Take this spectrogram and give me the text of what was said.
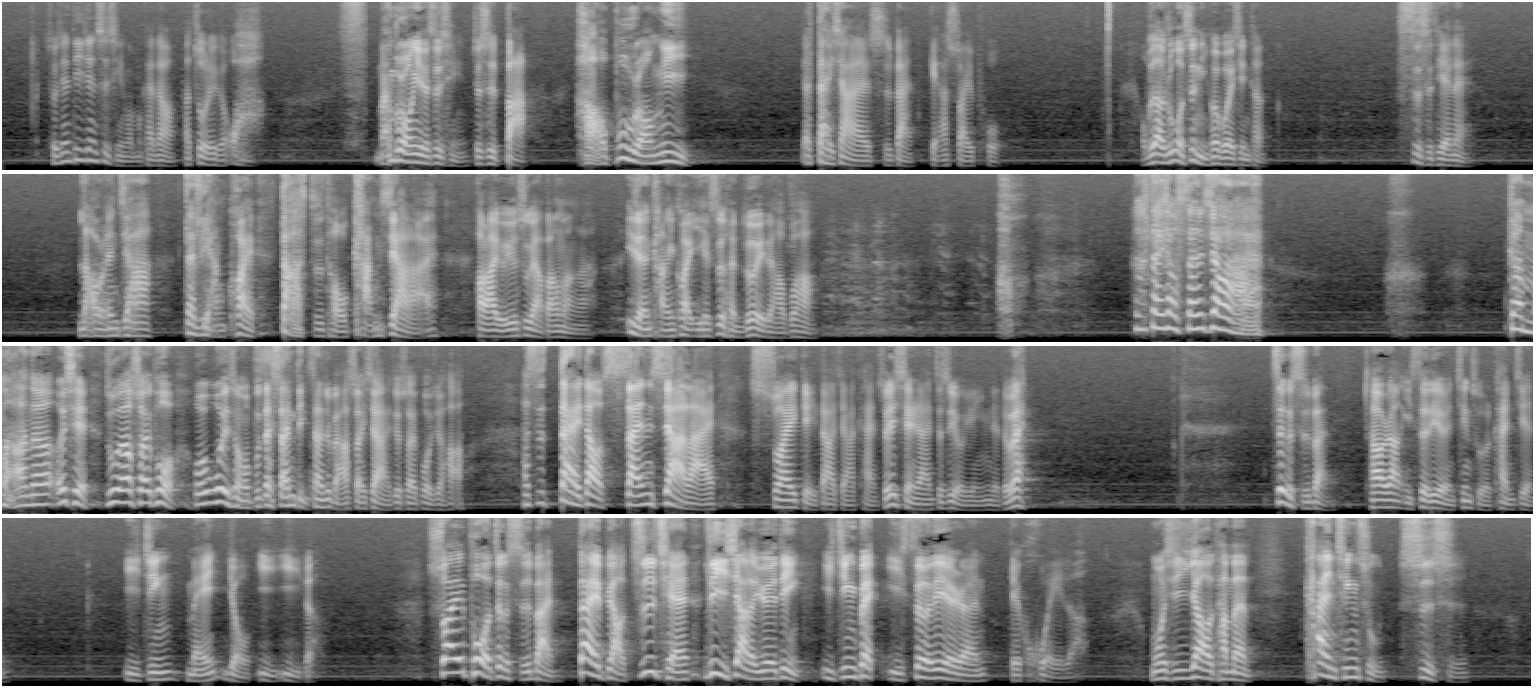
首先，第一件事情，我们看到他做了一个哇，蛮不容易的事情，就是把好不容易要带下来的石板给他摔破。我不知道，如果是你会不会心疼？四十天呢，老人家带两块大石头扛下来，好啦，有约书亚帮忙啊，一人扛一块也是很累的，好不好？那带到山下来，干嘛呢？而且如果要摔破，我为什么不在山顶上就把它摔下来，就摔破就好？他是带到山下来摔给大家看，所以显然这是有原因的，对不对？这个石板，他要让以色列人清楚的看见，已经没有意义了。摔破这个石板，代表之前立下的约定已经被以色列人。给毁了。摩西要他们看清楚事实，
